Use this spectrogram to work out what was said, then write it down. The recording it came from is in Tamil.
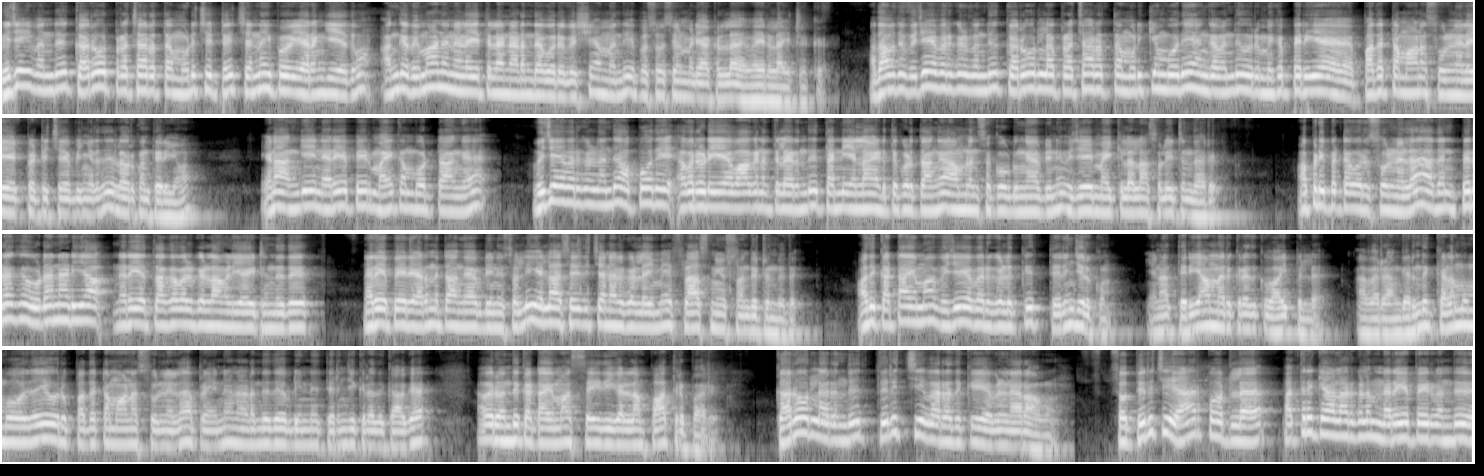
விஜய் வந்து கரூர் பிரச்சாரத்தை முடிச்சுட்டு சென்னை போய் இறங்கியதும் அங்கே விமான நிலையத்தில் நடந்த ஒரு விஷயம் வந்து இப்போ சோஷியல் மீடியாக்களில் வைரல் ஆகிட்டுருக்கு அதாவது விஜய் அவர்கள் வந்து கரூரில் பிரச்சாரத்தை முடிக்கும் போதே அங்கே வந்து ஒரு மிகப்பெரிய பதட்டமான சூழ்நிலை ஏற்பட்டுச்சு அப்படிங்கிறது எல்லோருக்கும் தெரியும். ஏன்னா அங்கேயே நிறைய பேர் மயக்கம் போட்டாங்க. விஜய் அவர்கள் வந்து அப்போதே அவருடைய வாகனத்திலிருந்து இருந்து எடுத்து கொடுத்தாங்க. ஆம்புலன்ஸை கூப்பிடுங்க அப்படின்னு விஜய் மைக்கிலெல்லாம் சொல்லிட்டு இருந்தார். அப்படிப்பட்ட ஒரு சூழ்நிலை. அதன் பிறகு உடனடியாக நிறைய தகவல்கள்லாம் வெளியாயிட்டு இருந்தது. நிறைய பேர் இறந்துட்டாங்க அப்படின்னு சொல்லி எல்லா செய்தி சேனல்கள்லையுமே ஃப்ளாஷ் நியூஸ் வந்துட்டு இருந்தது. அது கட்டாயமாக விஜய் அவர்களுக்கு தெரிஞ்சிருக்கும். ஏன்னா தெரியாமல் இருக்கிறதுக்கு வாய்ப்பில்லை அவர் அங்கேருந்து கிளம்பும்போதே ஒரு பதட்டமான சூழ்நிலை. அப்புறம் என்ன நடந்தது அப்படின்னு தெரிஞ்சுக்கிறதுக்காக அவர் வந்து கட்டாயமாக செய்திகள்லாம் பார்த்துருப்பாரு. கரூர்லேருந்து திருச்சி வர்றதுக்கு எவ்வளோ நேரம் ஆகும்? ஸோ திருச்சி ஏர்போர்ட்டில் பத்திரிக்கையாளர்களும் நிறைய பேர் வந்து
